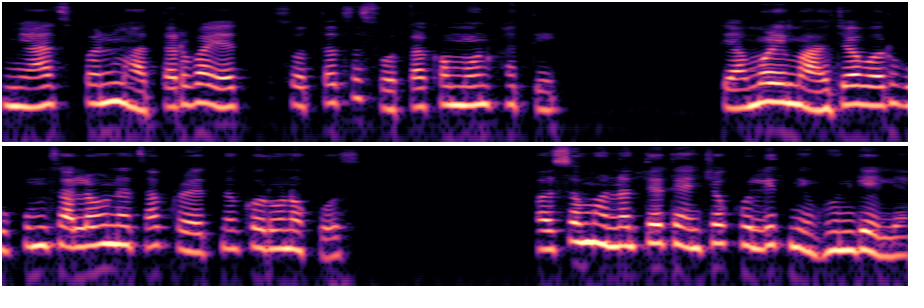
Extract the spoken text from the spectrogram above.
मी आज पण म्हातारवायात स्वतःचं स्वतः कमवून खाते. त्यामुळे माझ्यावर हुकूम चालवण्याचा प्रयत्न करू नकोस. असं म्हणत त्या त्यांच्या खोलीत निघून गेल्या.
